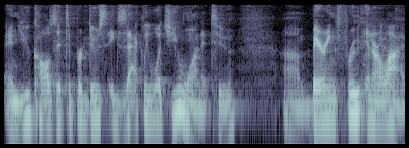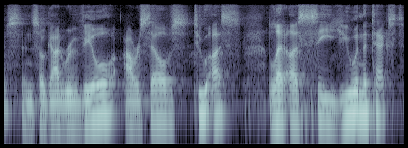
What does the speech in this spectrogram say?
and you cause it to produce exactly what you want it to, um, bearing fruit in our lives. And so, God, reveal ourselves to us let us see you in the text.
